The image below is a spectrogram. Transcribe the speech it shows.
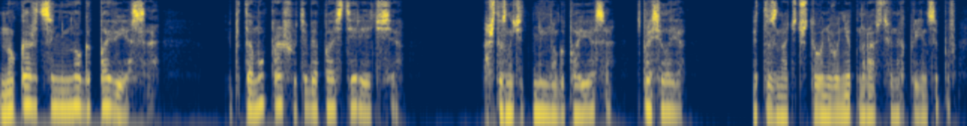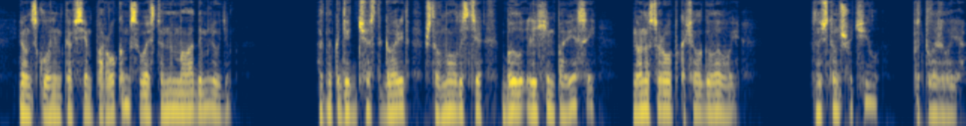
но, кажется, немного повеса. И потому прошу тебя поостеречься». «А что значит «немного повеса»?» — спросила я. «Это значит, что у него нет нравственных принципов» и он склонен ко всем порокам, свойственным молодым людям. Однако дядя часто говорит, что в молодости был лихим повесой, но она сурово покачала головой. «Значит, он шутил?» — предположила я.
